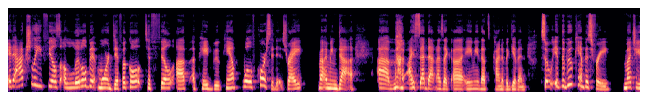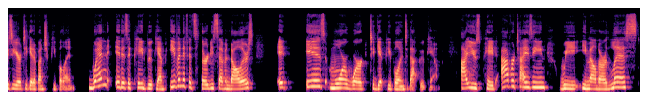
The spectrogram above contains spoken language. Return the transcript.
it actually feels a little bit more difficult to fill up a paid boot camp. Well, of course it is, right? I mean, duh. Um, I said that and I was like, uh, Amy, that's kind of a given. So if the boot camp is free, much easier to get a bunch of people in. When it is a paid boot camp, even if it's $37, it is more work to get people into that boot camp. I use paid advertising. We emailed our list.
